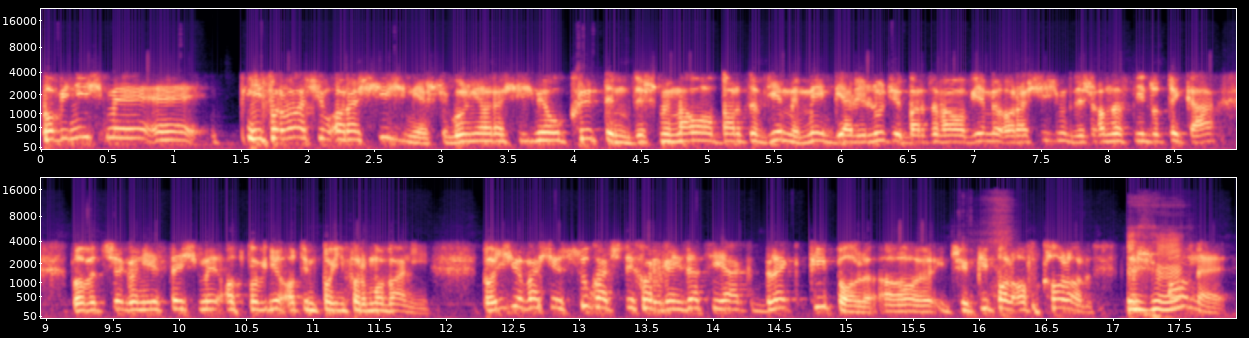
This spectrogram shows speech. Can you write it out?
Powinniśmy e, informować się o rasizmie, szczególnie o rasizmie ukrytym, gdyż my mało bardzo wiemy, my, biali ludzie, bardzo mało wiemy o rasizmie, gdyż on nas nie dotyka, wobec czego nie jesteśmy odpowiednio o tym poinformowani. Powinniśmy właśnie słuchać tych organizacji jak Black People o, czy People of Color, gdyż Mhm. one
